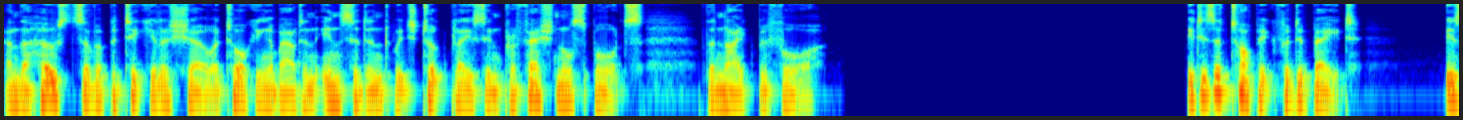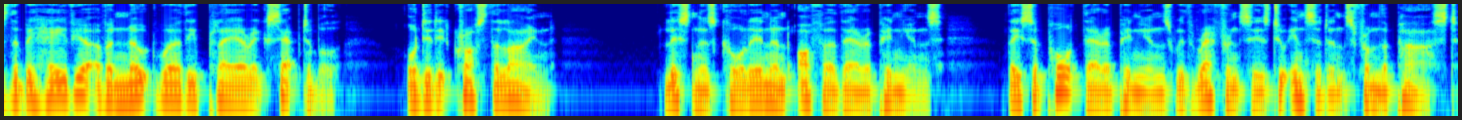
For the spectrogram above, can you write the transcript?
and the hosts of a particular show are talking about an incident which took place in professional sports the night before. It is a topic for debate. Is the behavior of a noteworthy player acceptable, or did it cross the line? Listeners call in and offer their opinions. They support their opinions with references to incidents from the past.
